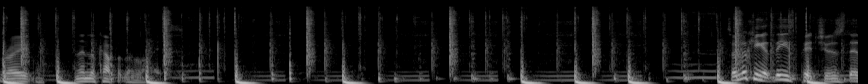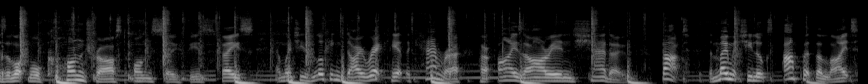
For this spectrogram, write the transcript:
great. And then look up at the light. So looking at these pictures, there's a lot more contrast on Sophie's face, and when she's looking directly at the camera, her eyes are in shadow. But the moment she looks up at the light,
